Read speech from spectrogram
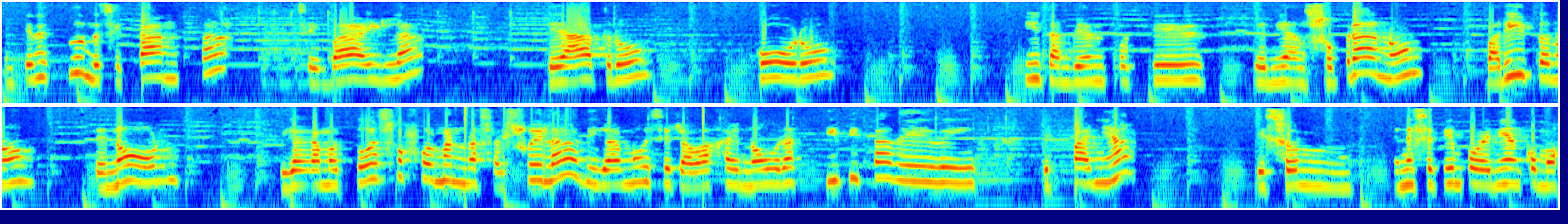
¿entiendes tú? Donde se canta, se baila, teatro, coro, y también porque venían soprano, barítono, tenor, digamos, todo eso forman una zarzuela, digamos, y se trabaja en obras típicas de, España, que son, en ese tiempo venían como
